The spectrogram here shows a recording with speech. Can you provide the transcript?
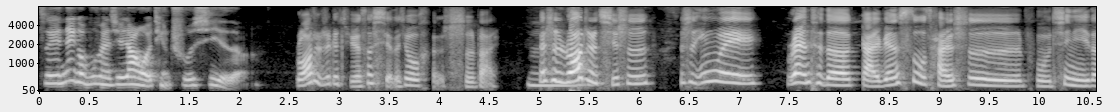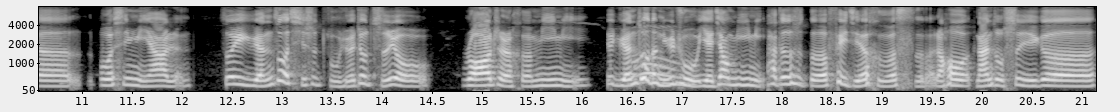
所以那个部分其实让我挺出戏的。Roger 这个角色写的就很失败。但是嗯。Roger 其实就是因为 Rent 的改编素材是普契尼的《波西米亚人》，所以原作其实主角就只有 Roger 和咪咪。就原作的女主也叫咪咪，她就是得肺结核死了，然后男主是一个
